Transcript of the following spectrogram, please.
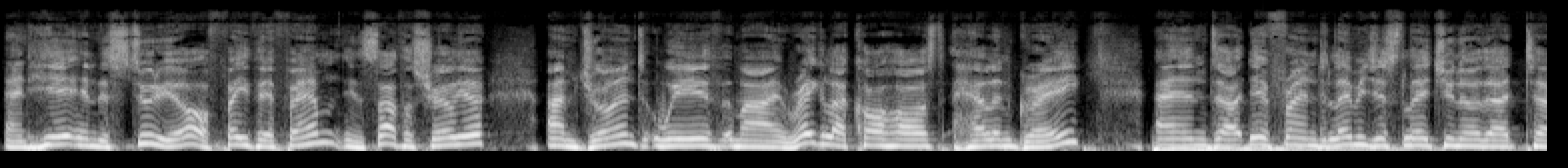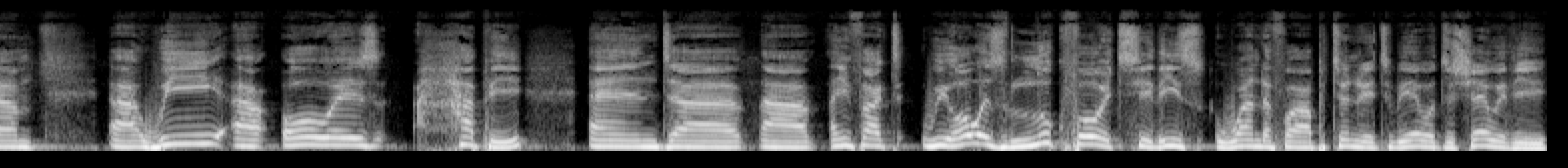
And here in the studio of Faith FM in South Australia, I'm joined with my regular co-host Helen Gray. And uh, dear friend, let me just let you know that um, uh, we are always happy and uh, uh, in fact, we always look forward to this wonderful opportunity to be able to share with you,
